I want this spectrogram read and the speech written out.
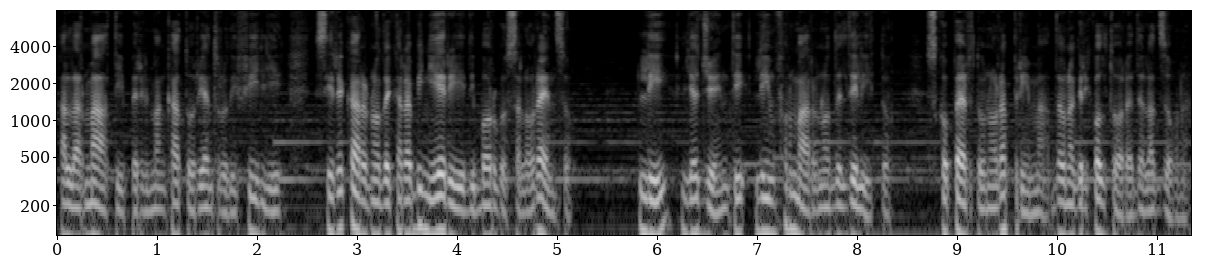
allarmati per il mancato rientro dei figli, si recarono dai carabinieri di Borgo San Lorenzo Lì gli agenti li informarono del delitto, scoperto un'ora prima da un agricoltore della zona.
